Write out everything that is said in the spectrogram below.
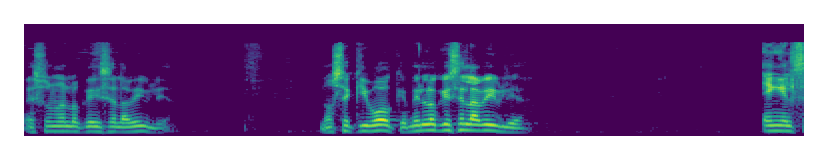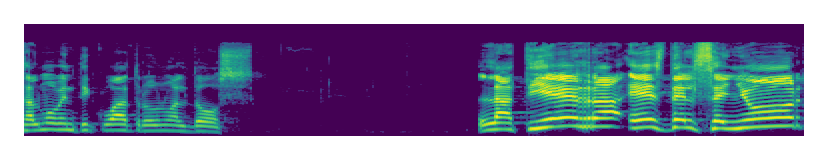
Eso no es lo que dice la Biblia. No se equivoque. Mire lo que dice la Biblia. En el Salmo 24, 1 al 2. La tierra es del Señor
